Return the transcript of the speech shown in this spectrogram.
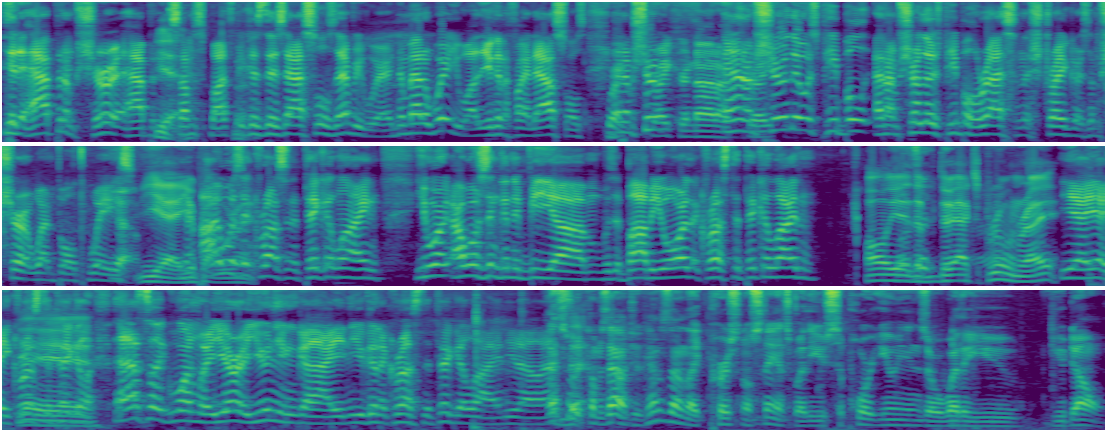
Did it happen? I'm sure it happened in some spots because there's assholes everywhere. No matter where you are, you're gonna find assholes. And I'm sure, strike or not and I'm sure there was people, and I'm sure there's people harassing the strikers. I'm sure it went both ways. Yeah, you're I wasn't right. crossing the picket line. You weren't. I wasn't gonna be. Um, was it Bobby Orr that crossed the picket line? Oh yeah, the, the ex Bruin, right? Yeah, yeah, he crossed Yeah, the picket yeah. line. That's like one where you're a union guy and you're gonna cross the picket line. You know, That's what it comes down to. It comes down to like personal stance, whether you support unions or whether you you don't.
